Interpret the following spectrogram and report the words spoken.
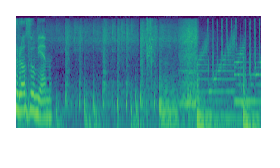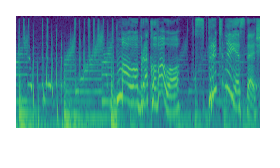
Rozumiem. Mało brakowało. Sprytny jesteś.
